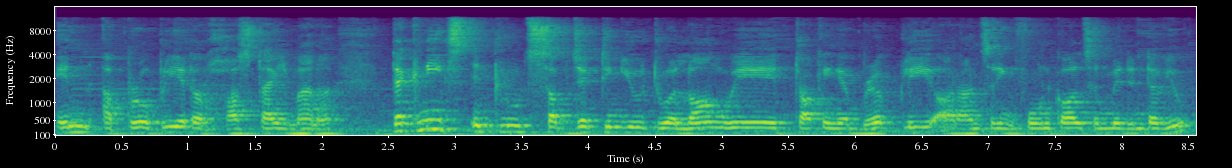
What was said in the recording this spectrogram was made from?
inappropriate or hostile manner. Techniques include subjecting you to a long way, talking abruptly, or answering phone calls in mid interview.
